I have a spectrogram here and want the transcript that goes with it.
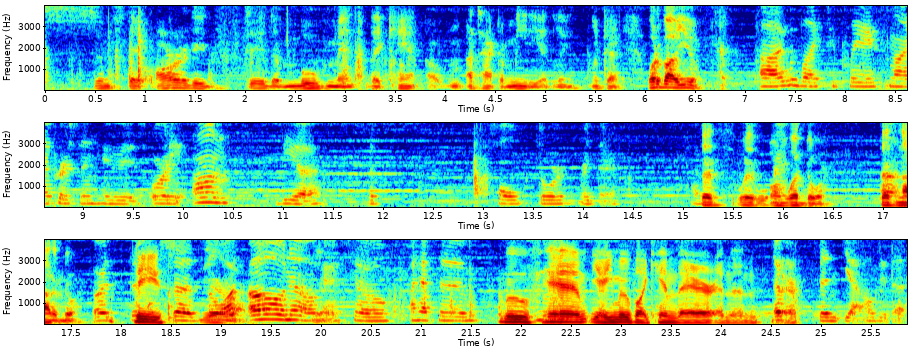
since they already did a movement, they can't um, attack immediately. Okay. What about you? I would like to place my person who is already on the uh, the whole door right there. That's wait, on Right. what door? That's Uh, not a door. Or this These. the, the Yeah, lock. Oh no. Okay, so I have to. Move him. Yeah, you move like him there and then Okay, there. then yeah, I'll do that.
